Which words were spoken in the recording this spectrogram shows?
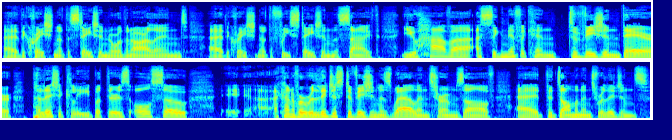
uh, the creation of the state in Northern Ireland, uh, the creation of the Free State in the South, you have a, a significant division there politically, but there's also a, a, kind of a religious division as well in terms of uh, the dominant religions.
